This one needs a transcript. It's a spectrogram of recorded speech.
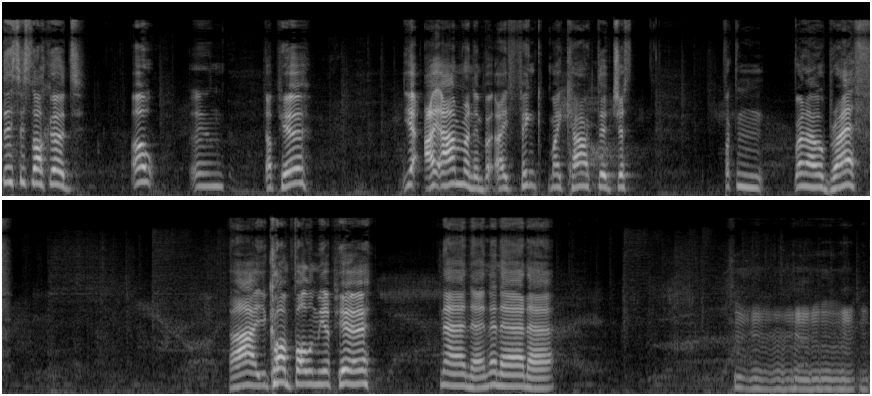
This is not good. Oh, um, up here. Yeah, I am running, but I think my character just fucking ran out of breath. Ah, you can't follow me up here. Nah, nah, nah, nah, nah.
